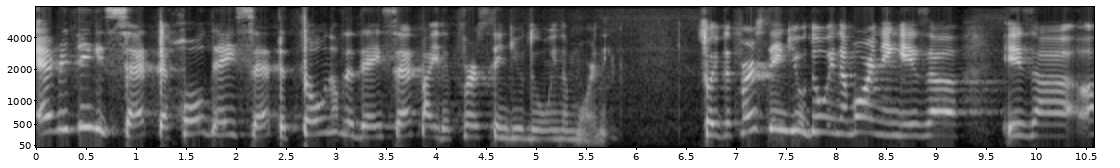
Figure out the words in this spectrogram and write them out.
everything is set, the whole day set, the tone of the day set by the first thing you do in the morning. So if the first thing you do in the morning is uh, is uh, uh,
